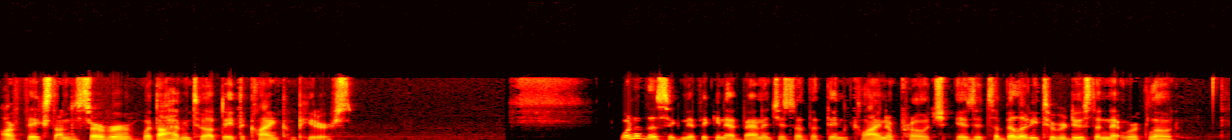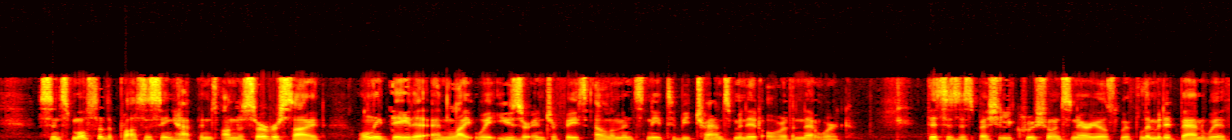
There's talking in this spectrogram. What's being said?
are fixed on the server without having to update the client computers. One of the significant advantages of the thin client approach is its ability to reduce the network load. Since most of the processing happens on the server side, only data and lightweight user interface elements need to be transmitted over the network. This is especially crucial in scenarios with limited bandwidth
